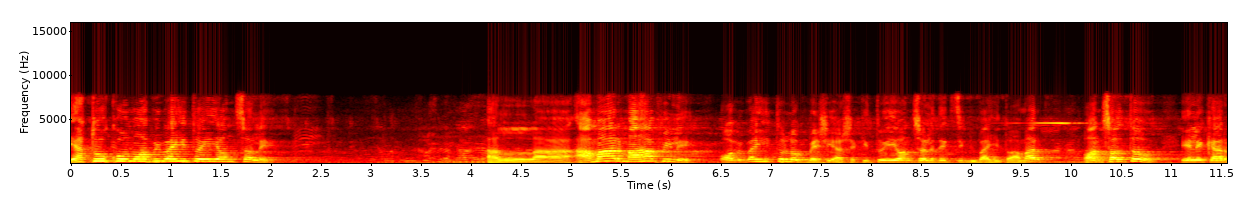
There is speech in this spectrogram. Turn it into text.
এত কম অবিবাহিত এই অঞ্চলে। আল্লাহ, আমার মাহফিলে অবিবাহিত লোক বেশি আসে, কিন্তু এই অঞ্চলে দেখছি বিবাহিত। আমার অঞ্চল তো, এলাকার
